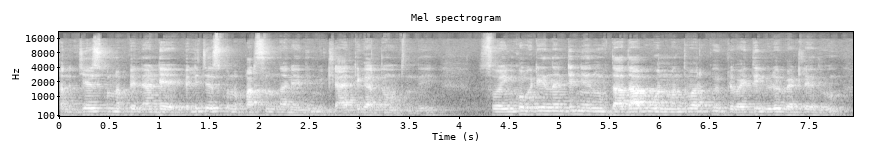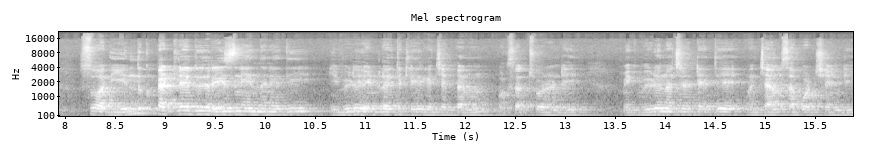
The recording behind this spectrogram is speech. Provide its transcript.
తను చేసుకున్న పెళ్ళి అంటే పెళ్ళి చేసుకున్న పర్సన్ అనేది మీకు క్లారిటీగా అర్థమవుతుంది. సో ఇంకొకటి ఏంటంటే నేను దాదాపు వన్ మంత్ వరకు ఇప్పుడైతే వీడియో పెట్టలేదు. సో అది ఎందుకు పెట్టలేదు? రీజన్ ఏందనేది ఈ వీడియో ఎండ్లో అయితే క్లియర్గా చెప్పాను. ఒకసారి చూడండి. మీకు వీడియో నచ్చినట్టయితే మన ఛానల్ సపోర్ట్ చేయండి.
